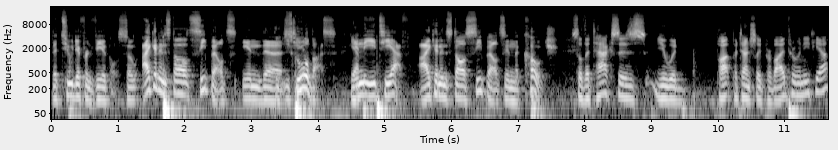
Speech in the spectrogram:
the two different vehicles. So I can install seatbelts in the, The school bus, Yep. in the ETF. I can install seatbelts in the coach. So the taxes you would pot- potentially provide through an ETF.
